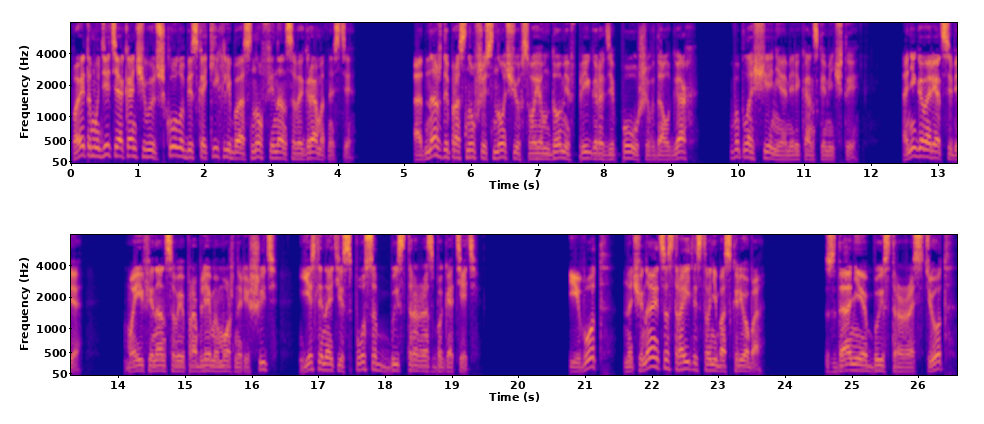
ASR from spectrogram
поэтому дети оканчивают школу без каких-либо основ финансовой грамотности. Однажды, проснувшись ночью в своем доме в пригороде по уши в долгах, воплощение американской мечты, они говорят себе – Мои финансовые проблемы можно решить, если найти способ быстро разбогатеть. И вот начинается строительство небоскреба. Здание быстро растет,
